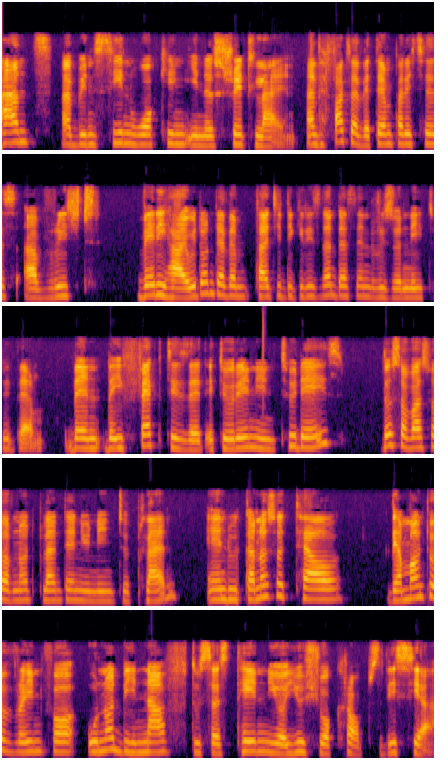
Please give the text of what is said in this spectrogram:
ants have been seen walking in a straight line and the fact that the temperatures have reached very high, we don't tell them 30 degrees, that doesn't resonate with them. Then the effect is that it will rain in two days. Those of us who have not planted, you need to plant. And we can also tell the amount of rainfall will not be enough to sustain your usual crops this year.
